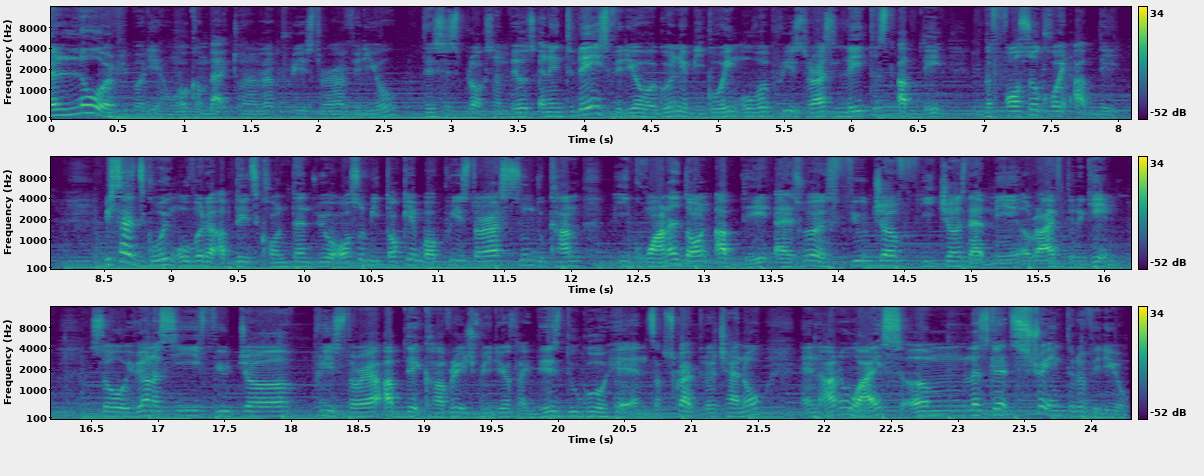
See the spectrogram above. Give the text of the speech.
Hello everybody and welcome back to another Prehistoria video. This is Blox and Builds and in today's video we're going to be going over Prehistoria's latest update, the Fossil Coin update. Besides going over the update's content, we will also be talking about Prehistoria's soon to come Iguanodon update as well as future features that may arrive to the game. So if you want to see future Prehistoria update coverage videos like this, do go ahead and subscribe to the channel and otherwise, um, let's get straight into the video.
